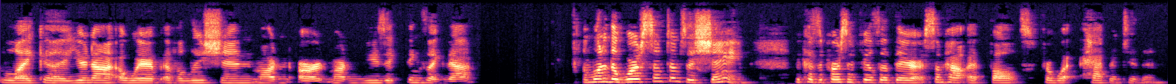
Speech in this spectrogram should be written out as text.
like uh, you're not aware of evolution, modern art, modern music, things like that. And one of the worst symptoms is shame because the person feels that they're somehow at fault for what happened to them.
